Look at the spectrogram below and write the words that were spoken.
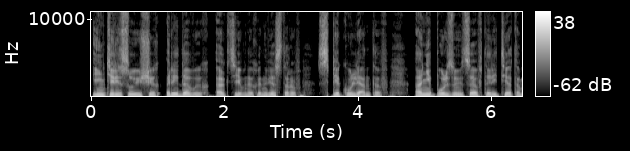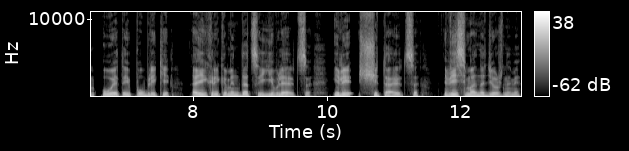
интересующих рядовых активных инвесторов, спекулянтов. Они пользуются авторитетом у этой публики, а их рекомендации являются или считаются – весьма надежными.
